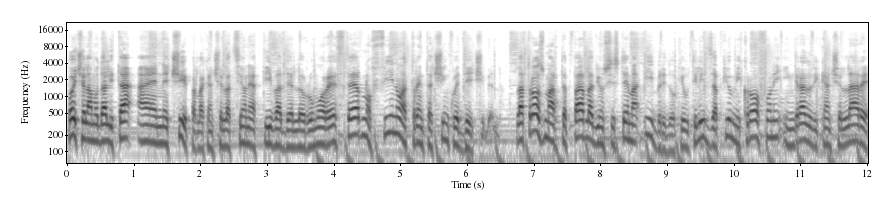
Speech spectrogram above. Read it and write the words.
Poi c'è la modalità ANC per la cancellazione attiva del rumore esterno fino a 35 decibel. La Trosmart parla di un sistema ibrido che utilizza più microfoni in grado di cancellare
